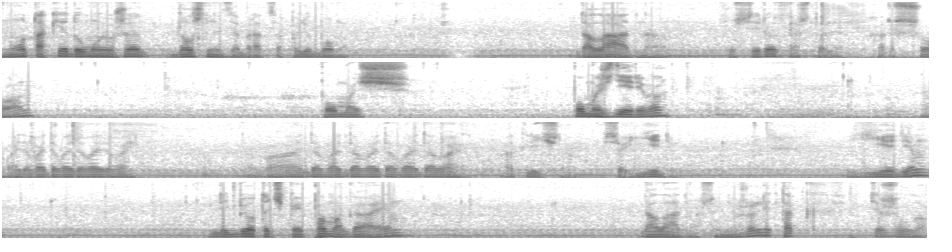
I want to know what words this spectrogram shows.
ну, так, я думаю, уже должны забраться по-любому. Да ладно. Что, серьезно, что ли? Хорошо. Помощь. Помощь дерева. Давай, давай, давай, давай, давай. Давай, давай, давай, давай, давай. Отлично. Все, едем. Едем. Лебедочкой помогаем. Да ладно, что неужели так тяжело?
